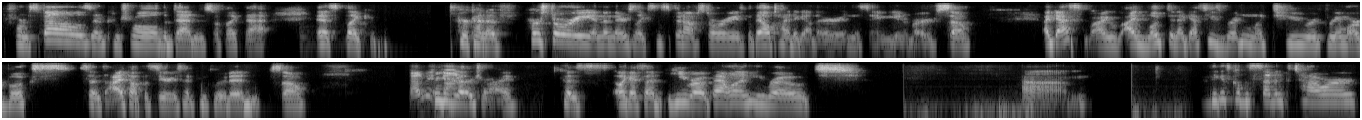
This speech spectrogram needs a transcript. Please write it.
perform spells and control the dead and stuff like that. And it's like her kind of her story, and then there's like some spin-off stories, but they all tie together in the same universe. So I guess I, I looked and I guess he's written like two or three more books since I thought the series had concluded. So That'll I be fun. rather try. Because like I said, he wrote that one. He wrote um I think it's called the Seventh Tower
